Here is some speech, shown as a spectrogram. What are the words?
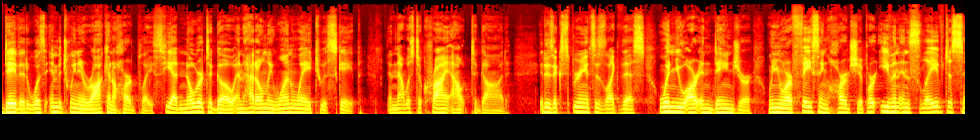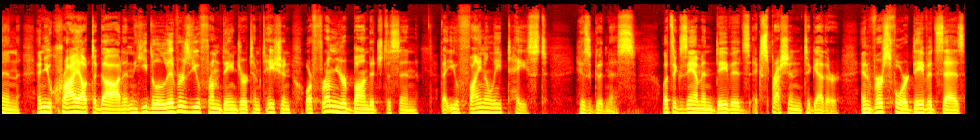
David was in between a rock and a hard place. He had nowhere to go and had only one way to escape, and that was to cry out to God. It is experiences like this when you are in danger, when you are facing hardship, or even enslaved to sin, and you cry out to God, and He delivers you from danger, temptation, or from your bondage to sin, that you finally taste his goodness. Let's examine David's expression together. In verse 4, David says,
